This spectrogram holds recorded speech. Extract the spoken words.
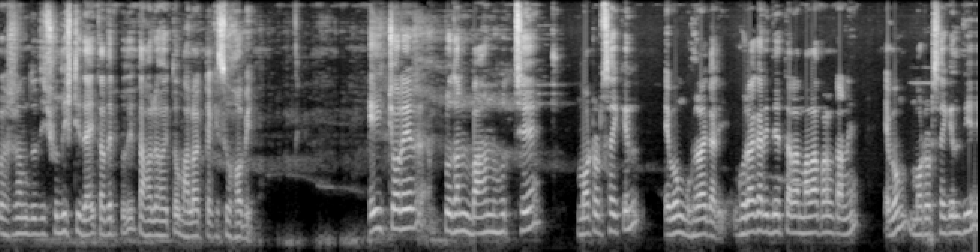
প্রশাসন যদি সুদৃষ্টি দেয় তাদের প্রতি, তাহলে হয়তো ভালো একটা কিছু হবে। এই চরের প্রধান বাহন হচ্ছে মোটর সাইকেল এবং ঘোড়া গাড়ি ঘোড়া গাড়ি দিয়ে তারা মালাপাল টানে। এবং মোটর সাইকেল দিয়ে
